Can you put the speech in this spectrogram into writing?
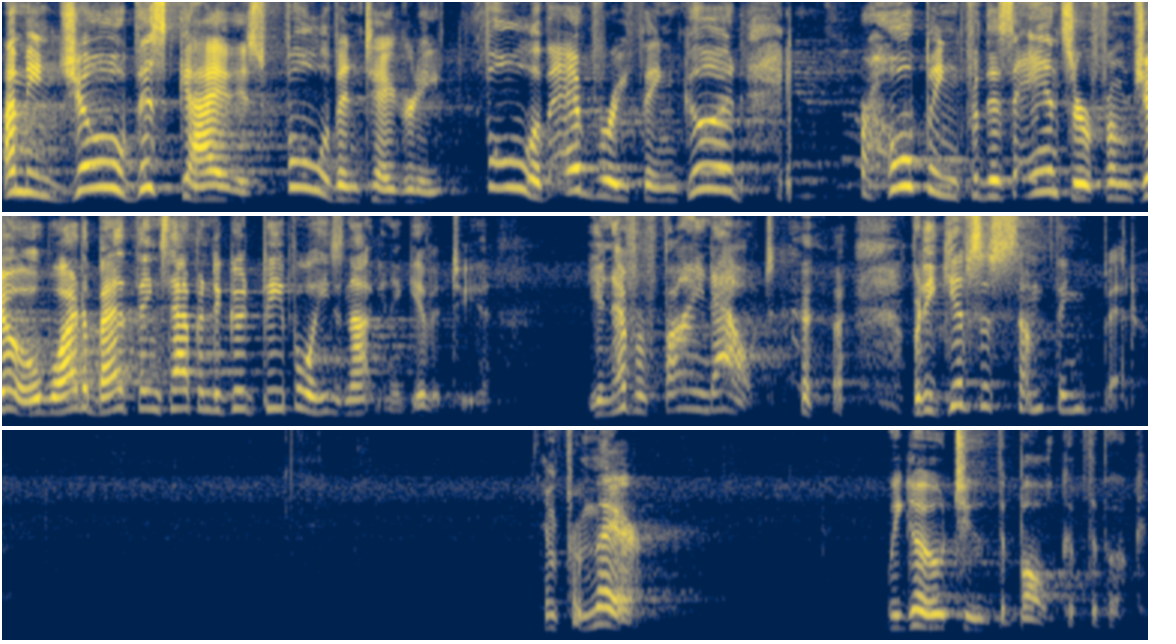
I mean, Job, this guy is full of integrity, full of everything good. And if you're hoping for this answer from Job, why do bad things happen to good people? He's not going to give it to you. You never find out. but he gives us something better. And from there, we go to the bulk of the book,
